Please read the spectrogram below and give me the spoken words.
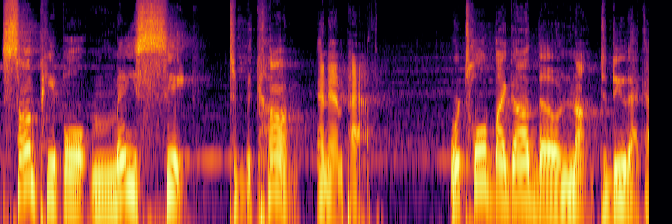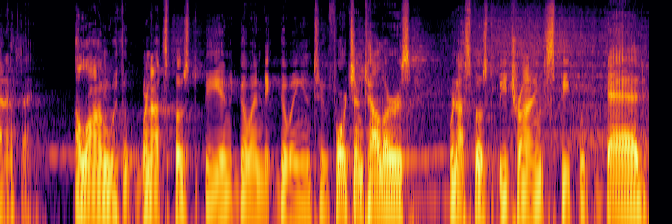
some people may seek to become an empath. We're told by God, though, not to do that kind of thing. Along with, we're not supposed to be in, going, going into fortune tellers, we're not supposed to be trying to speak with the dead,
